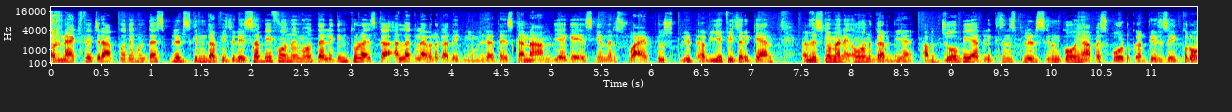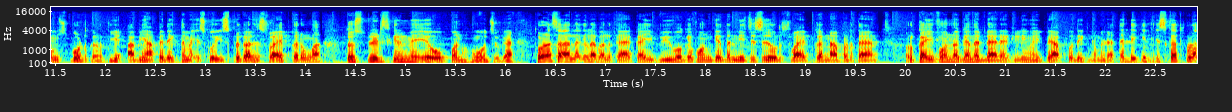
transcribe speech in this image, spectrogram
और नेक्स्ट फीचर आपको देखो मिलता है स्प्लिट स्क्रीन का फीचर ये सभी फोनों में होता है, लेकिन थोड़ा इसका अलग लेवल का देखने को मिल जाता है। इसका नाम दिया गया, इसके अंदर स्वाइप टू स्प्लिट अब ये फीचर क्या है? अब जिसको मैंने ऑन कर दिया है, अब जो भी एप्लीकेशन स्प्लिट स्क्रीन को यहाँ पे सपोर्ट करती है, जैसे क्रोम सपोर्ट करती है, अब यहाँ पे देखते मैं इसको इस प्रकार से स्वाइप करूँगा तो स्प्लिट स्क्रीन में ये ओपन हो चुका है। थोड़ा सा अलग लेवल का है, कई वीवो के फ़ोन के अंदर नीचे से स्वाइप करना पड़ता है, और कई फोनों के अंदर डायरेक्टली वहीं पे आपको देखने मिल जाता है, लेकिन इसका थोड़ा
